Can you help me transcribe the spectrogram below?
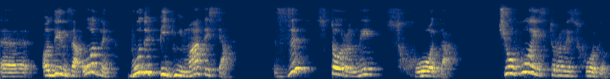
е, один за одним будуть підніматися з сторони схода. Чого із сторони сходу?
